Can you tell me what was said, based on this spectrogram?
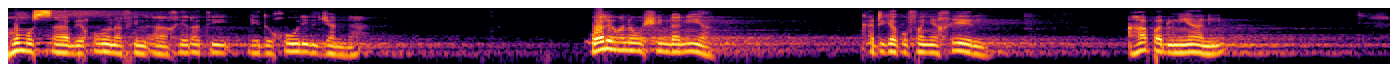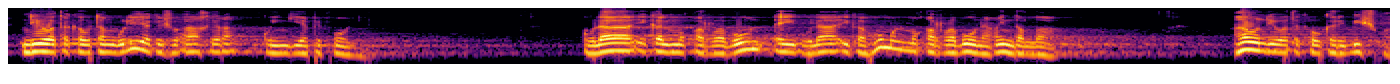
هم السابقون في الآخرة لدخول الجنة wale wanaoshindania katika kufanya kheri hapa duniani ndio watakaotangulia kesho akhira kuingia peponi ulaika almuqarrabun ay ulaika humul muqarrabun inda Allah hao ndio watakaokaribishwa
